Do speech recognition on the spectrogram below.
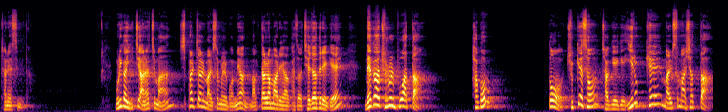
전했습니다. 우리가 읽지 않았지만 18절 말씀을 보면 막달라 마리아 가서 제자들에게 내가 주를 보았다 하고 또 주께서 자기에게 이렇게 말씀하셨다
